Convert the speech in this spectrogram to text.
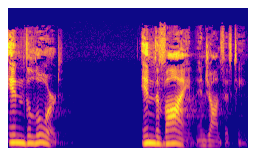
in the Lord, in the vine, in John 15.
